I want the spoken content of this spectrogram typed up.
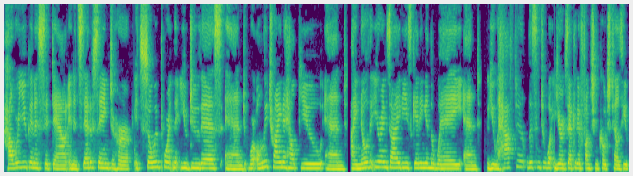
How are you going to sit down and instead of saying to her, it's so important that you do this and we're only trying to help you. And I know that your anxiety is getting in the way and you have to listen to what your executive function coach tells you.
